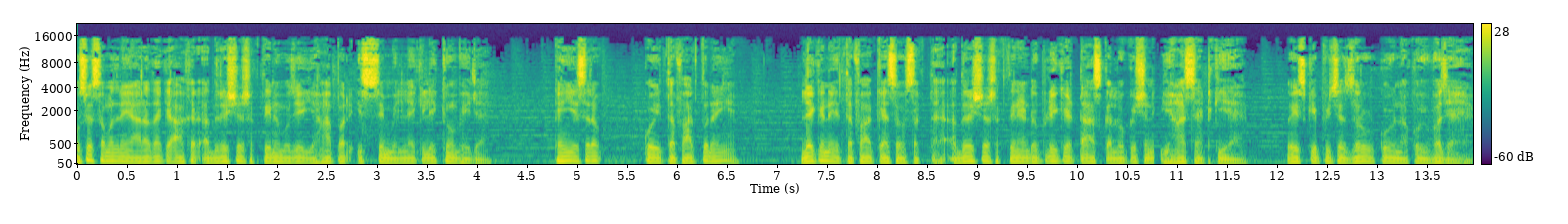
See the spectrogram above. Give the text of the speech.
उसे समझ नहीं आ रहा था कि आखिर अदृश्य शक्ति ने मुझे यहाँ पर इससे मिलने के लिए क्यों भेजा है। कहीं ये सिर्फ़ कोई इतफाक तो नहीं है? लेकिन इतफाक कैसे हो सकता है? अदृश्य शक्ति ने डुप्लीकेट टास्क का लोकेशन यहाँ सेट किया है तो इसके पीछे ज़रूर कोई ना कोई वजह है।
